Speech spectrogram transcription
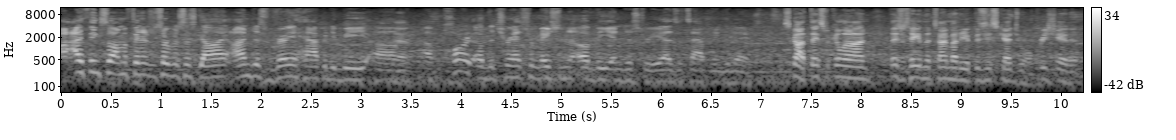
I think so. I'm a financial services guy. I'm just very happy to be um, Yeah. a part of the transformation of the industry as it's happening today. Scott, thanks for coming on. Thanks for taking the time out of your busy schedule. Appreciate it.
